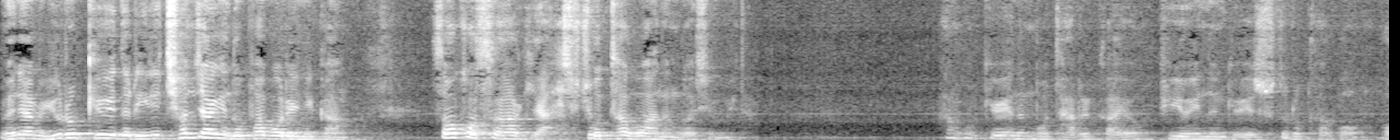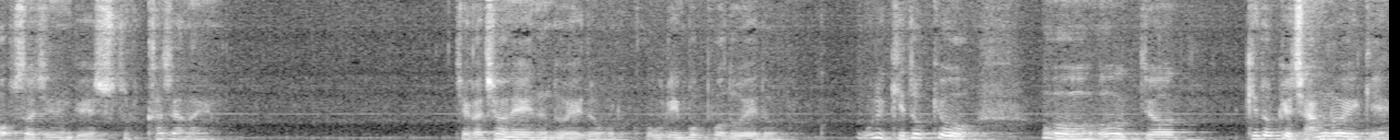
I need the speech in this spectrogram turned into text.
왜냐하면 유럽 교회들이 이 천장이 높아버리니까 서커스 하기 아주 좋다고 하는 것입니다. 한국 교회는 뭐 다를까요? 비어 있는 교회 수두룩하고 없어지는 교회 수두룩하잖아요. 제가 전에 있는 노예도 그렇고 우리 목포 노예도 그렇고 우리 기독교 어, 어, 저 기독교 장로에게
